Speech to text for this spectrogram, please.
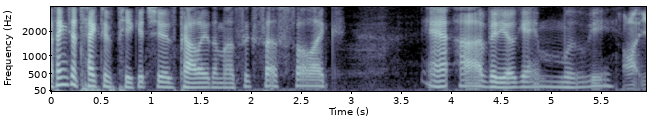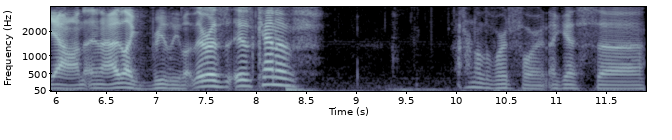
I think Detective Pikachu is probably the most successful like a- uh, video game movie. Uh, yeah, and, and I like really lo- there was it was kind of I don't know the word for it. I guess uh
